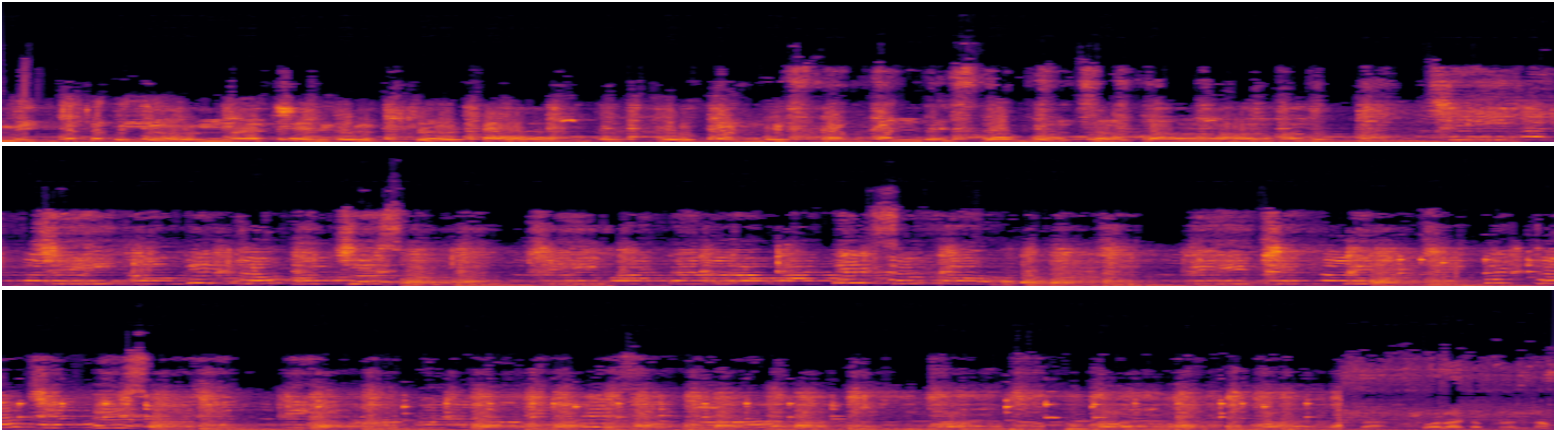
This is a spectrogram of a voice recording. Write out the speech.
నీ ఉన్న చెరుకు పండిస్తా పండిస్తా కోలాట బృందం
